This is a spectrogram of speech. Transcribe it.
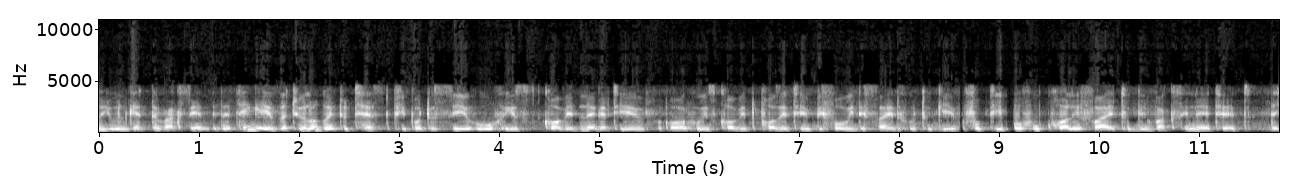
you will get the vaccine. The thing is that you're not going to test people to see who is COVID negative or who is COVID positive before we decide who to give. For people who qualify to be vaccinated, the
